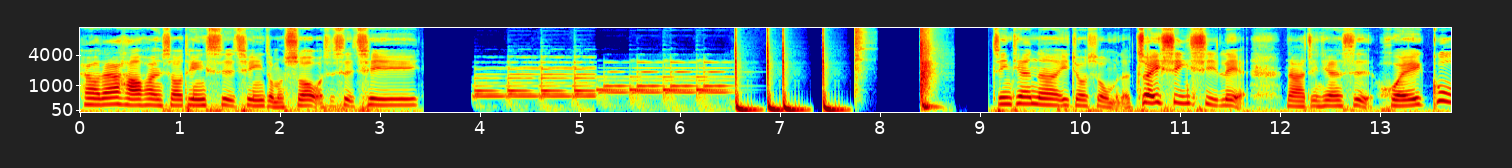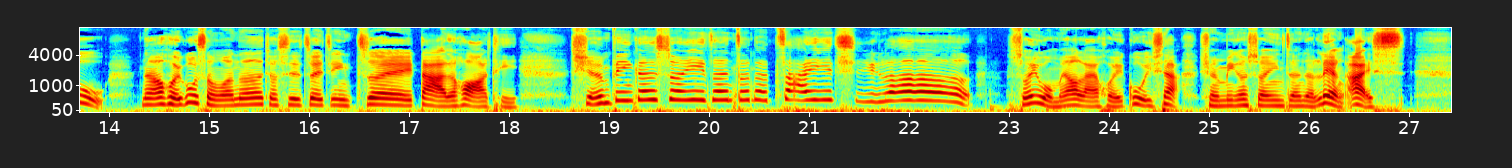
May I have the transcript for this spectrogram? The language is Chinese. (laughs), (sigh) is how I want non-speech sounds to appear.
Hello，大家好，欢迎收听四七怎么说？我是四七。今天呢，依旧是我们的追星系列。那今天是回顾，那要回顾什么呢？就是最近最大的话题，玄彬跟孙艺珍真的在一起了。所以我们要来回顾一下玄彬跟孙艺珍的恋爱史。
